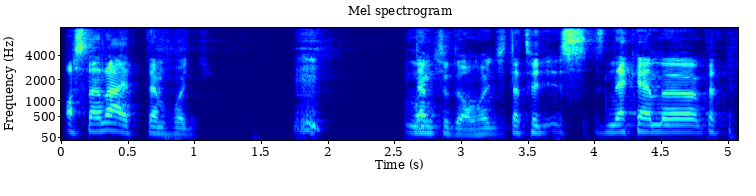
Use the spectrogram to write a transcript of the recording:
Aztán rájöttem, hogy nem tudom, hogy, tehát, hogy nekem, tehát,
